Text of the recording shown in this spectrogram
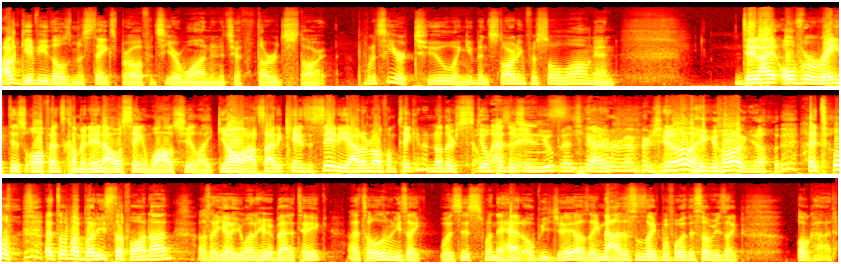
I'll give you those mistakes, bro, if it's year one and it's your third start. But when it's year two and you've been starting for so long and did I overrate this offense coming in? I was saying wild shit like, yo, outside of Kansas City, I don't know if I'm taking another skill position. You, weapons. Yeah, I remember. You know, like, fuck, yo. I told I told my buddy Stephon on. I was like, yo, you want to hear a bad take? I told him, and he's like, was this when they had OBJ? I was like, nah, this was like before this summer. He's like, oh god,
